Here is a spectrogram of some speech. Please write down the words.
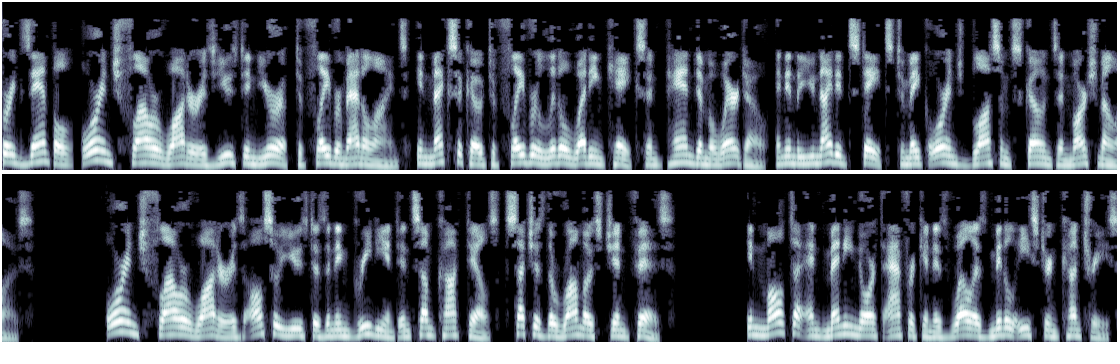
For example, orange flower water is used in Europe to flavor madeleines, in Mexico to flavor little wedding cakes and pan de muerto, and in the United States to make orange blossom scones and marshmallows. Orange flower water is also used as an ingredient in some cocktails, such as the Ramos Gin Fizz. In Malta and many North African as well as Middle Eastern countries,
